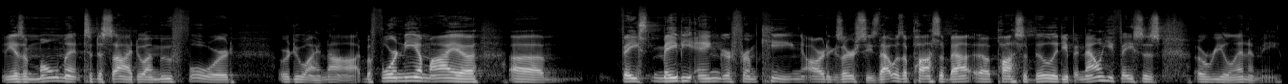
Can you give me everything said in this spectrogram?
And he has a moment to decide do I move forward or do I not? Before Nehemiah um, faced maybe anger from King Artaxerxes, that was a, possib- a possibility, but now he faces a real enemy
